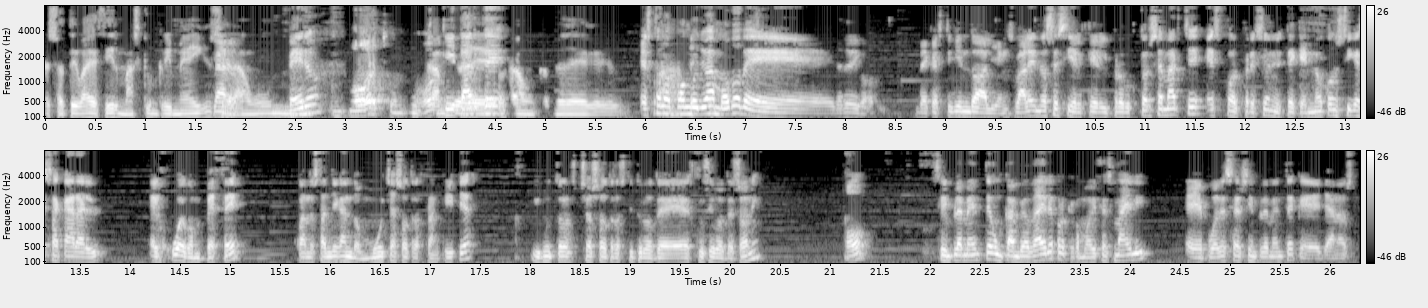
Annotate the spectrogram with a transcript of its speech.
Eso te iba a decir, más que un remake, Claro, será un, Pero Un port, un un port. cambio quitarte- de, o sea, un cambio de- esto Ah, lo pongo de- yo a modo de... Ya te digo, de que estoy viendo Aliens, ¿vale? No sé si el que el productor se marche es por presiones de que no consigue sacar el, el juego en PC cuando están llegando muchas otras franquicias y muchos otros títulos de exclusivos de Sony. O simplemente un cambio de aire porque como dice Smiley, eh, puede ser simplemente que ya nos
